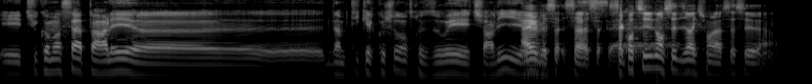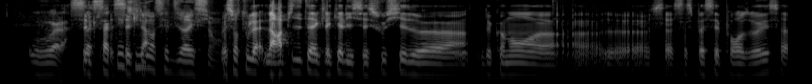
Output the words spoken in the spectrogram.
et tu commençais à parler euh, d'un petit quelque chose entre Zoé et Charlie. Ah oui, euh, ça, ça, ça, continue dans cette direction-là. Ça, c'est. Voilà, ça, ça continue dans cette direction. Mais surtout la, rapidité avec laquelle il s'est soucié de, de comment euh, euh, ça, ça, se passait pour Zoé, ça,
